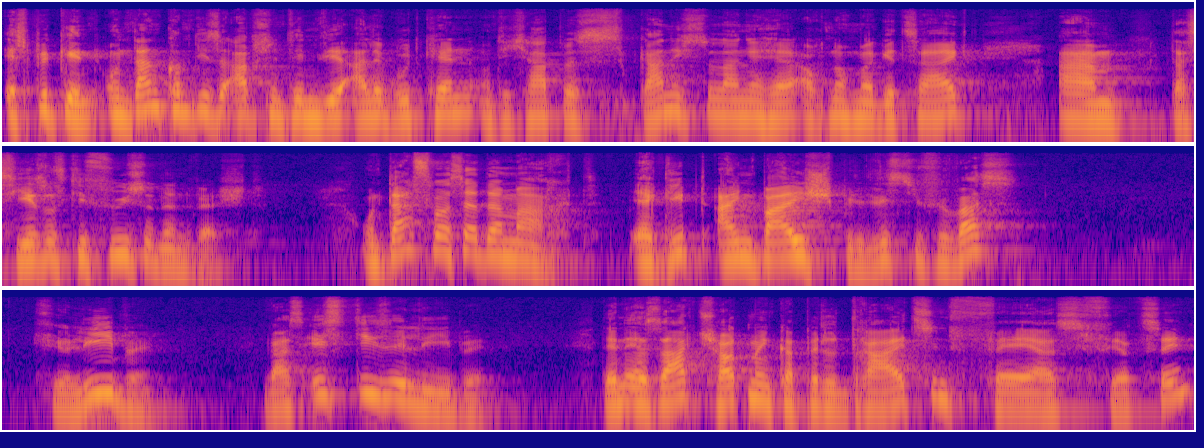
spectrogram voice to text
es beginnt. Und dann kommt dieser Abschnitt, den wir alle gut kennen, und ich habe es gar nicht so lange her auch nochmal gezeigt, ähm, dass Jesus die Füße dann wäscht. Und das, was er da macht, er gibt ein Beispiel. Wisst ihr für was? Für Liebe. Was ist diese Liebe? Denn er sagt, schaut mal in Kapitel 13, Vers 14,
